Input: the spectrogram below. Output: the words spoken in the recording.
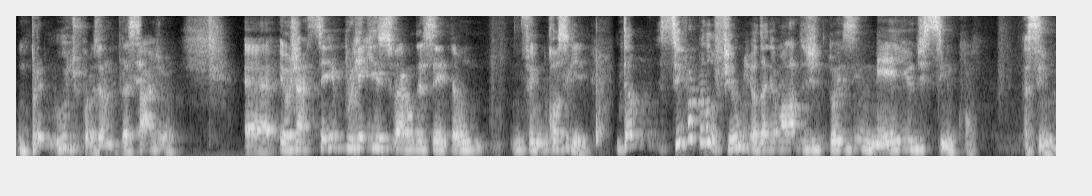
um prelúdio, por exemplo, um presságio é, eu já sei por que, que, isso vai acontecer, então, enfim, não consegui. Então, se for pelo filme, eu daria uma nota de 2,5 de 5. Assim,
